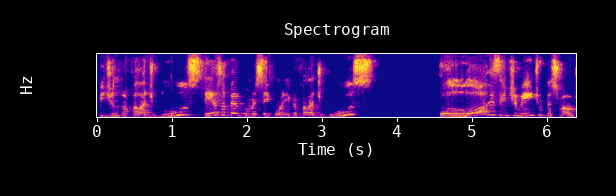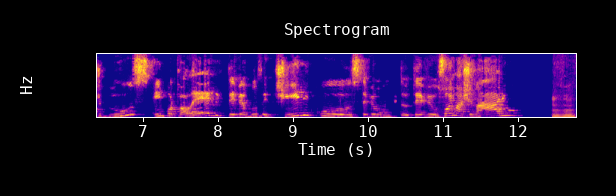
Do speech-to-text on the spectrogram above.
pedindo para falar de blues. Terça-feira conversei com ele para falar de blues. Rolou recentemente um festival de blues em Porto Alegre, teve a Blues Etílicos, teve, um, teve o Som Imaginário, uhum.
